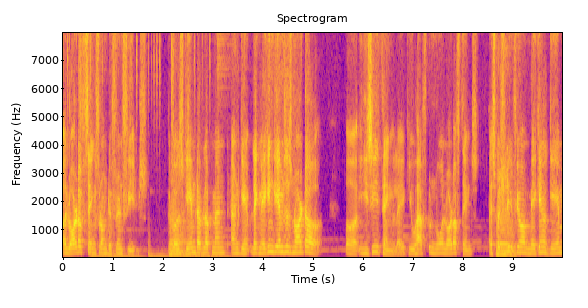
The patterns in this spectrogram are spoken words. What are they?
a lot of things from different fields. Because Hmm. game development and game like making games is not a, a easy thing. Like you have to know a lot of things. Especially Hmm. if you're making a game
